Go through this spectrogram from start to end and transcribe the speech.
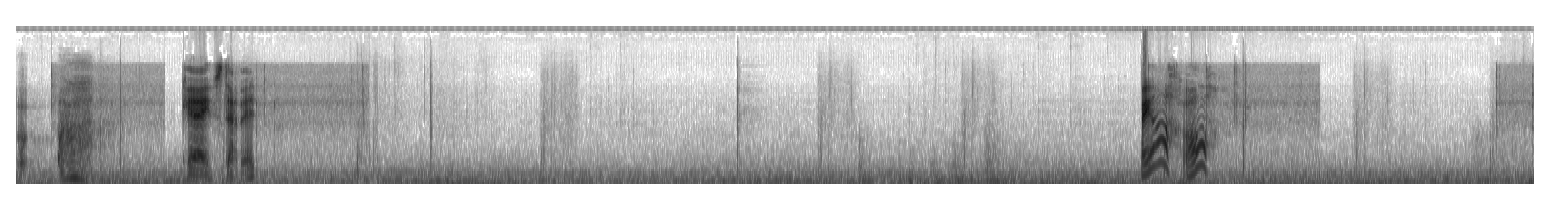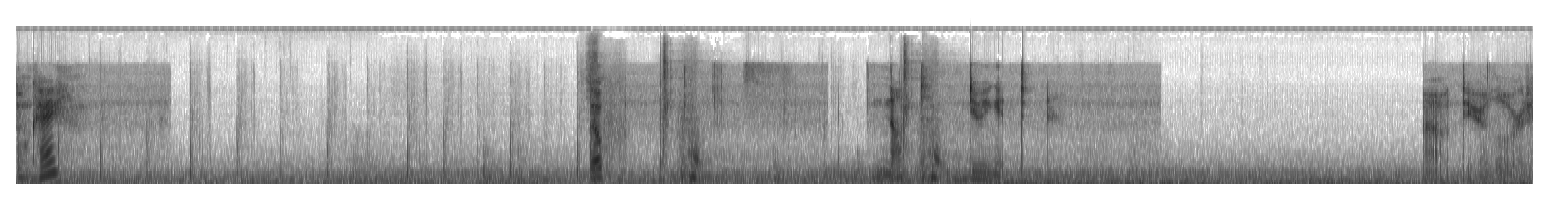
Uh, uh. Okay, stop it. Oh, yeah. Oh. Okay. Nope. Not doing it. Oh dear lord.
